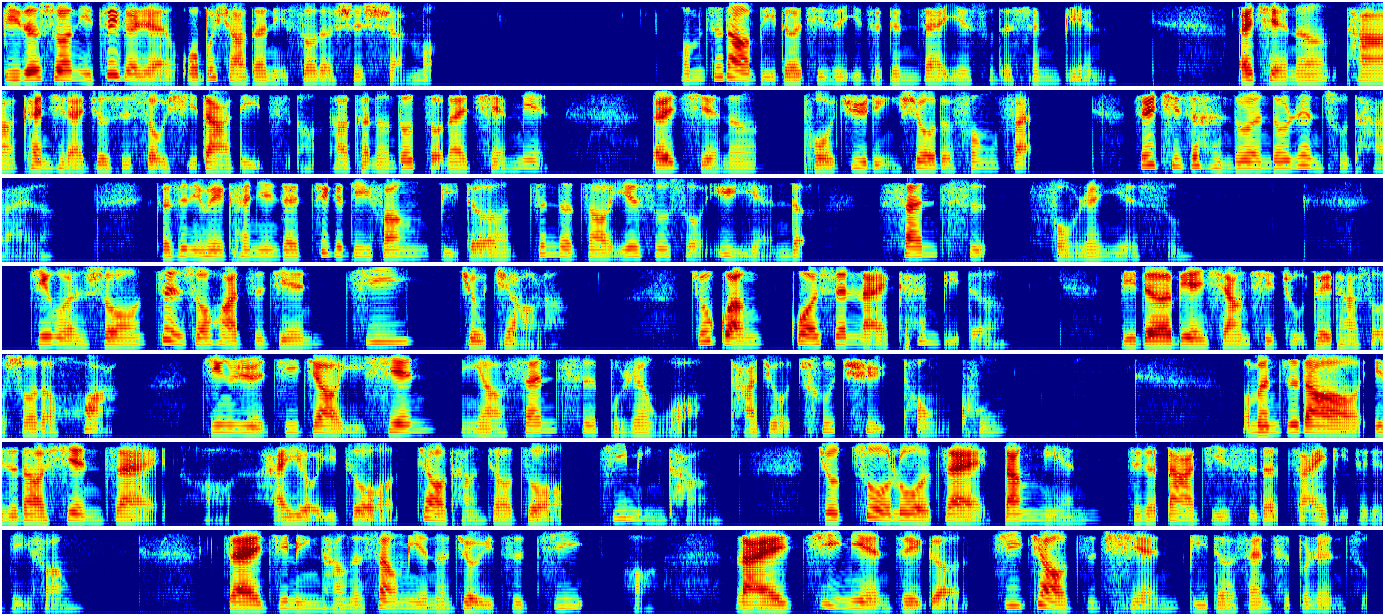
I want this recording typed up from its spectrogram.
彼得说：“你这个人，我不晓得你说的是什么。”我们知道彼得其实一直跟在耶稣的身边，而且呢，他看起来就是首席大弟子啊，他可能都走在前面，而且呢，颇具领袖的风范，所以其实很多人都认出他来了。可是你会看见，在这个地方，彼得真的照耶稣所预言的，三次否认耶稣。经文说，正说话之间，鸡就叫了。主管过身来看彼得，彼得便想起主对他所说的话：“今日鸡叫已先，你要三次不认我。”他就出去痛哭。我们知道，一直到现在哦。还有一座教堂叫做鸡鸣堂，就坐落在当年这个大祭司的宅邸这个地方。在鸡鸣堂的上面呢，就有一只鸡，来纪念这个鸡叫之前彼得三次不认主。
